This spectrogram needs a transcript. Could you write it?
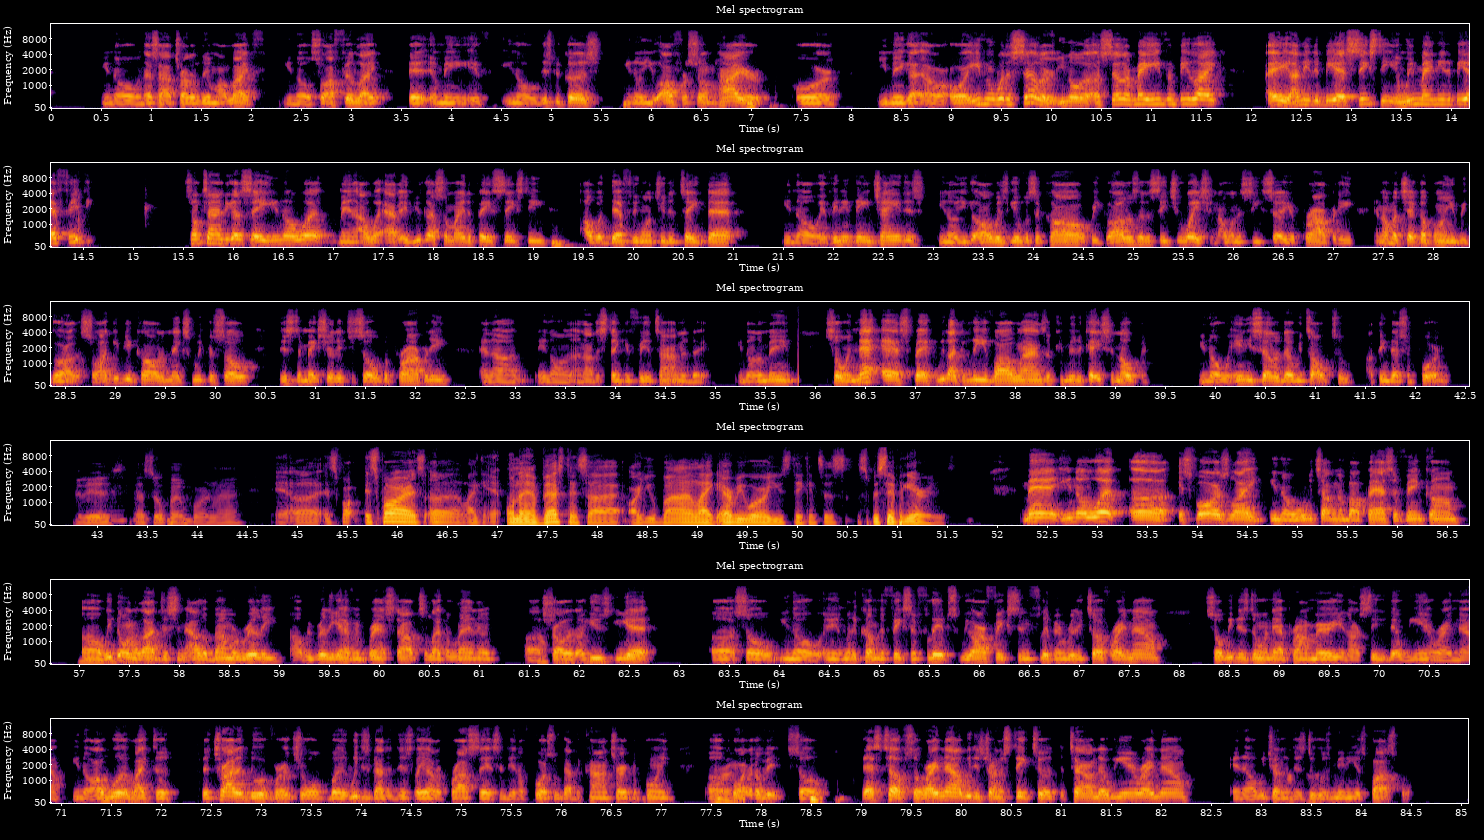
you know, and that's how I try to live my life. You know, so I feel like that. I mean, if you know, just because you know you offer something higher, or you may got, or or even with a seller, you know, a seller may even be like, hey, I need to be at 60, and we may need to be at 50. Sometimes you gotta say, you know what, man, I would if you got somebody to pay 60, I would definitely want you to take that. You know, if anything changes, you know, you can always give us a call, regardless of the situation. I want to see sell your property, and I'm gonna check up on you regardless. So I'll give you a call the next week or so just to make sure that you sold the property. And uh, you know, and I just thank you for your time today. You know what I mean? So in that aspect, we like to leave all lines of communication open. You know, with any seller that we talk to, I think that's important. It is. That's super important, man. And uh, as far as far as uh, like on the investing side, are you buying like everywhere? Or are you sticking to specific areas? Man, you know what? Uh, as far as like you know, when we're talking about passive income, uh, we're doing a lot just in Alabama. Really, uh, we really haven't branched out to like Atlanta, uh, Charlotte, or Houston yet. Uh, so you know, and when it comes to fixing flips, we are fixing flipping really tough right now. So we just doing that primarily in our city that we in right now. You know, I would like to to try to do it virtual, but we just got to just lay out a process, and then of course we got the contractor point uh, right. part of it. So that's tough. So right now we're just trying to stick to the town that we in right now, and uh, we trying to just do as many as possible.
